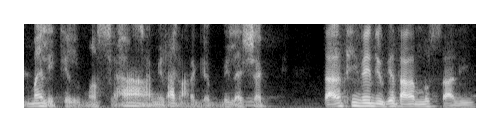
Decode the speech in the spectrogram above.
ملك المسرح آه، سمير. خفاجة بلا شك. تعال في فيديو كده تعال نبص عليه.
